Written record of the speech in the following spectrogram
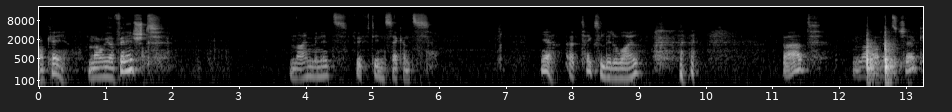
Okay, now we are finished. 9 minutes 15 seconds. Yeah, it takes a little while. but now let's check.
